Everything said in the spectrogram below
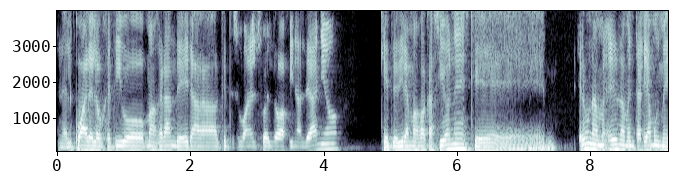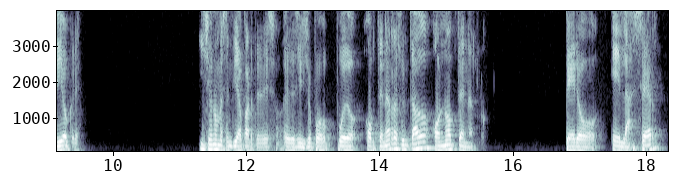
en el cual el objetivo más grande era que te suban el sueldo a final de año, que te dieran más vacaciones, que era una, una mentalidad muy mediocre. Y yo no me sentía parte de eso. Es decir, yo puedo, obtener resultados o no obtenerlo. Pero el hacer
